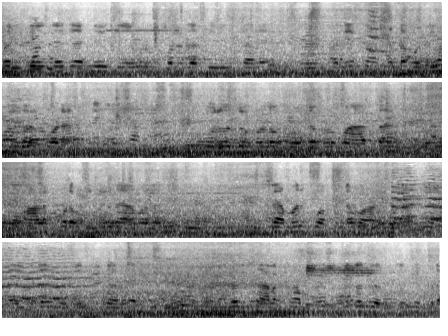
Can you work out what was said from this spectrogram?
మరి నీ గారిని దేవుడు ముఖ్యంగా దీవించాలి అదే కాకుండా వడ్డీ వాళ్ళు కూడా ఓ రోజు ఒకళ్ళు ఒకళ్ళు మా అత్త వాళ్ళకు కూడా ముందు రావాలని శ్రమను పోకుండా వాళ్ళు కూడా మరి చాలా కంప్లీట్గా జరుగుతుంది ఇక్కడ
